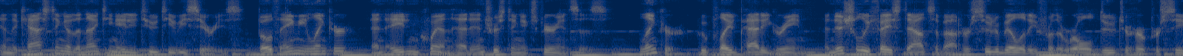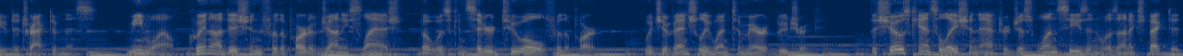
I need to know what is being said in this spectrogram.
In the casting of the 1982 TV series, both Amy Linker and Aidan Quinn had interesting experiences. Linker, who played Patty Greene, initially faced doubts about her suitability for the role due to her perceived attractiveness. Meanwhile, Quinn auditioned for the part of Johnny Slash, but was considered too old for the part, which eventually went to Merritt Butrick. The show's cancellation after just one season was unexpected,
